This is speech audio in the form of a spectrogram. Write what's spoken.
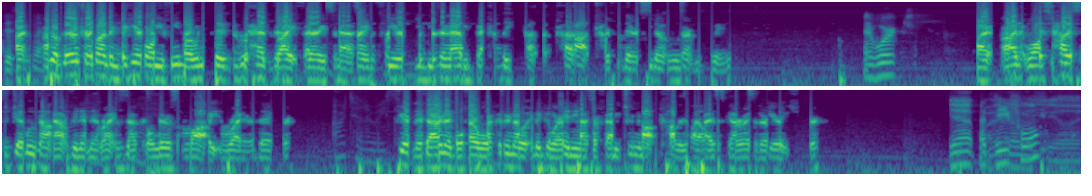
This Alright, is my so there's a button here for you, you know, when you head right fairies and that, right, for your, you're gonna have to back cut, cut, cut, cut from there so you don't start moving. It worked. Alright, alright, well, how this suggest move not out of the net, right? Because now there's a lot right there. Artillery. If you're in the dark, it'll fire walk, you're not going to go where any master family, you're not covered by these guys that are here. here. Yep. A I know the D4? feeling.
